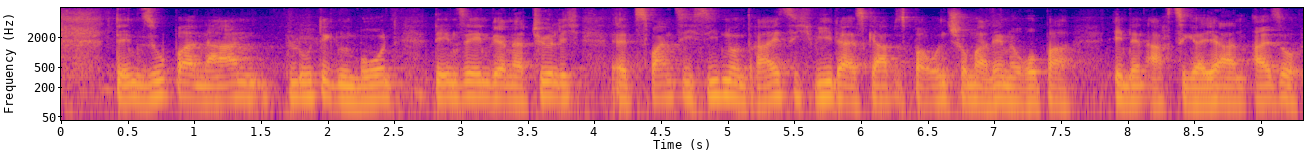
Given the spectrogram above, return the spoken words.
den super nahen blutigen Mond, den sehen wir natürlich äh, 2037 wieder. Es gab es bei uns schon mal in Europa in den 80er Jahren. Also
